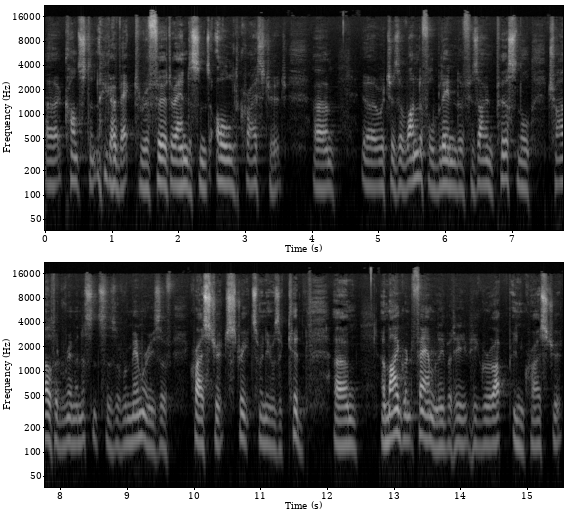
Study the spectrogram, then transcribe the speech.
uh, constantly go back to refer to Andersen's Old Christchurch, um, uh, which is a wonderful blend of his own personal childhood reminiscences or memories of Christchurch streets when he was a kid. Um, a migrant family, but he, he grew up in Christchurch.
